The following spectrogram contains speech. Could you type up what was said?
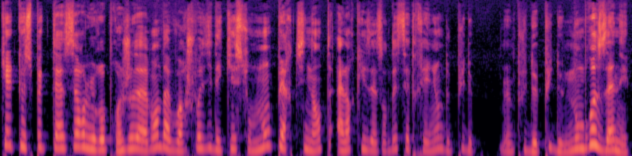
Quelques spectateurs lui reprochent notamment d'avoir choisi des questions non pertinentes alors qu'ils attendaient cette réunion depuis de, euh, plus depuis de nombreuses années.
